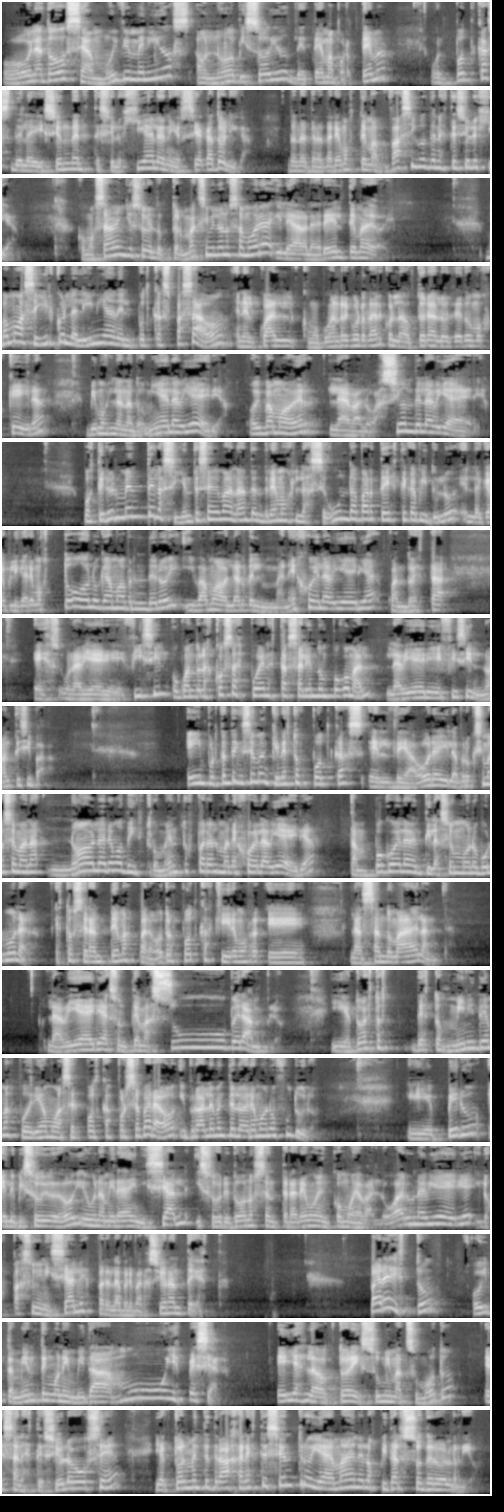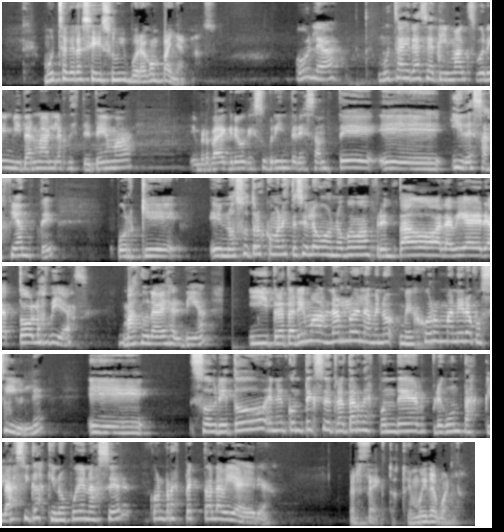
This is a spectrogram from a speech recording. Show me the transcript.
Hola a todos, sean muy bienvenidos a un nuevo episodio de Tema por Tema, un podcast de la edición de anestesiología de la Universidad Católica, donde trataremos temas básicos de anestesiología. Como saben, yo soy el doctor Maximiliano Zamora y les hablaré del tema de hoy. Vamos a seguir con la línea del podcast pasado, en el cual, como pueden recordar, con la doctora Loreto Mosqueira vimos la anatomía de la vía aérea. Hoy vamos a ver la evaluación de la vía aérea. Posteriormente, la siguiente semana tendremos la segunda parte de este capítulo en la que aplicaremos todo lo que vamos a aprender hoy y vamos a hablar del manejo de la vía aérea cuando esta es una vía aérea difícil o cuando las cosas pueden estar saliendo un poco mal, la vía aérea difícil no anticipada. Es importante que sepan que en estos podcasts, el de ahora y la próxima semana, no hablaremos de instrumentos para el manejo de la vía aérea, tampoco de la ventilación monopulmonar. Estos serán temas para otros podcasts que iremos eh, lanzando más adelante. La vía aérea es un tema súper amplio. Y de todos estos, de estos mini temas podríamos hacer podcast por separado y probablemente lo haremos en un futuro. Eh, pero el episodio de hoy es una mirada inicial y sobre todo nos centraremos en cómo evaluar una vía aérea y los pasos iniciales para la preparación ante esta. Para esto, hoy también tengo una invitada muy especial. Ella es la doctora Izumi Matsumoto, es anestesióloga UC y actualmente trabaja en este centro y además en el Hospital Sotero del Río. Muchas gracias, Isumi, por acompañarnos. Hola, muchas gracias a ti, Max, por invitarme a hablar de este tema. En verdad creo que es súper interesante eh, y desafiante, porque eh, nosotros como anestesiólogos nos hemos enfrentado a la vía aérea todos los días, más de una vez al día, y trataremos de hablarlo de la mejor manera posible, eh, sobre todo en el contexto de tratar de responder preguntas clásicas que nos pueden hacer con respecto a la vía aérea. Perfecto, estoy muy de acuerdo.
